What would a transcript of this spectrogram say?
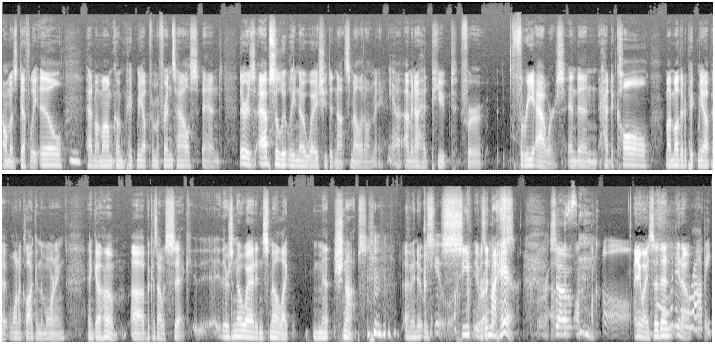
almost deathly ill. Had my mom come pick me up from a friend's house, and there is absolutely no way she did not smell it on me. Yeah. I, I mean, I had puked for three hours, and then had to call my mother to pick me up at one o'clock in the morning, and go home uh, because I was sick. There's no way I didn't smell like mint schnapps. I mean, it was Ew. seep, it was in my hair. So anyway, so then you know, Robbie.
